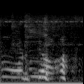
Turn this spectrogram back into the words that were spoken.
我跟你。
